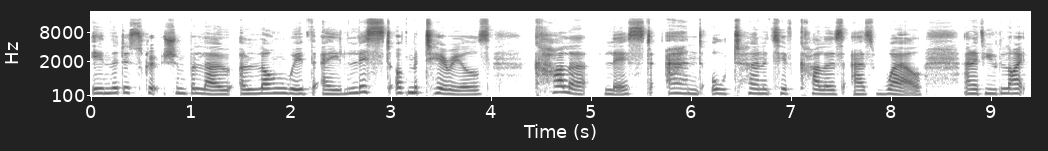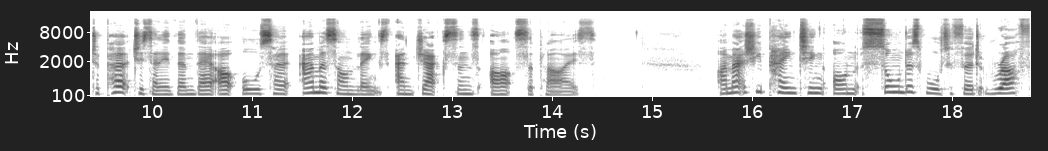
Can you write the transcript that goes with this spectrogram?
in the description below along with a list of materials colour list and alternative colours as well and if you'd like to purchase any of them there are also Amazon links and Jackson's art supplies. I'm actually painting on Saunders Waterford rough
